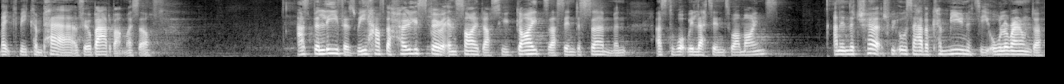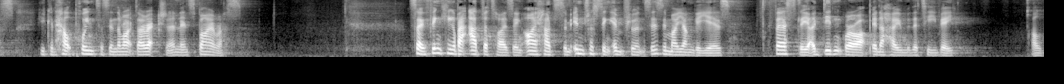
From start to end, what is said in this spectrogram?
make me compare and feel bad about myself? As believers, we have the Holy Spirit inside us who guides us in discernment as to what we let into our minds. And in the church, we also have a community all around us who can help point us in the right direction and inspire us. So, thinking about advertising, I had some interesting influences in my younger years. Firstly, I didn't grow up in a home with a TV. I'll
